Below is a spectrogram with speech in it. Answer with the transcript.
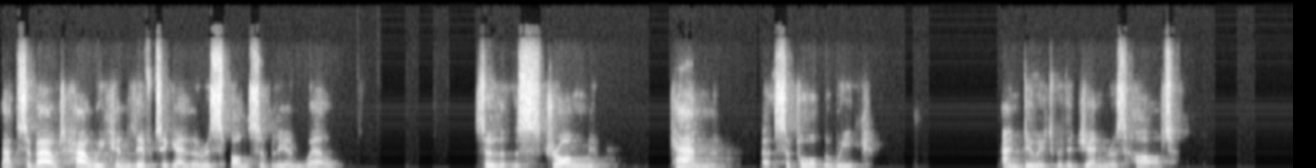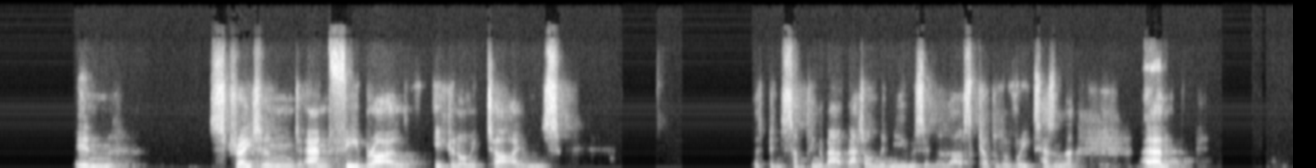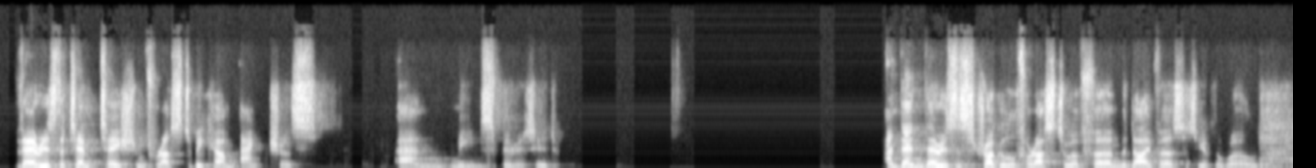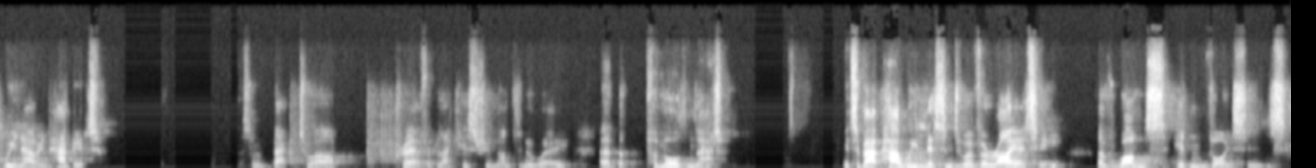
that's about how we can live together responsibly and well so that the strong can uh, support the weak and do it with a generous heart. In straitened and febrile economic times, there's been something about that on the news in the last couple of weeks, hasn't there? Um, there is the temptation for us to become anxious and mean spirited. And then there is a struggle for us to affirm the diversity of the world we now inhabit. Sort of back to our prayer for Black History Month in a way, uh, but for more than that. It's about how we listen to a variety of once hidden voices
